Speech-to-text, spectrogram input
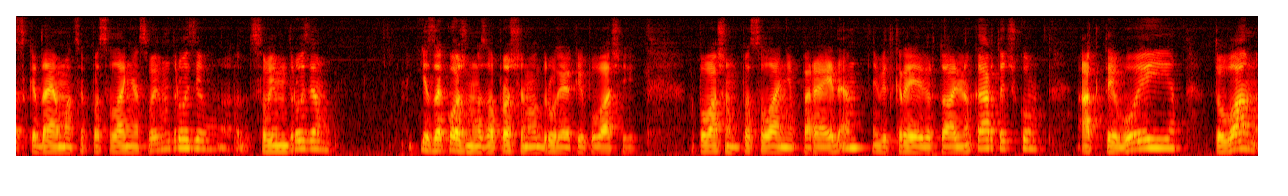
скидаємо це посилання своїм друзям. І за кожного запрошеного друга, який по, вашій, по вашому посиланню перейде, відкриє віртуальну карточку, активує її, то вам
